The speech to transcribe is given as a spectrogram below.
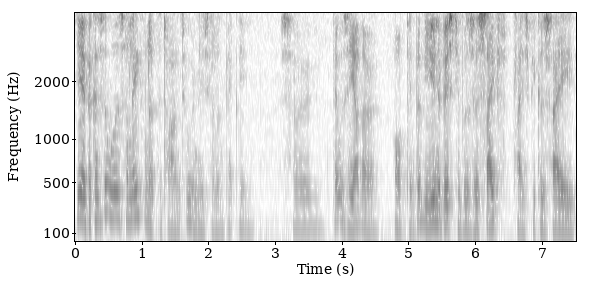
yeah, because it was illegal at the time too in New Zealand back then. So that was the other odd thing. But the university was a safe place because they,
